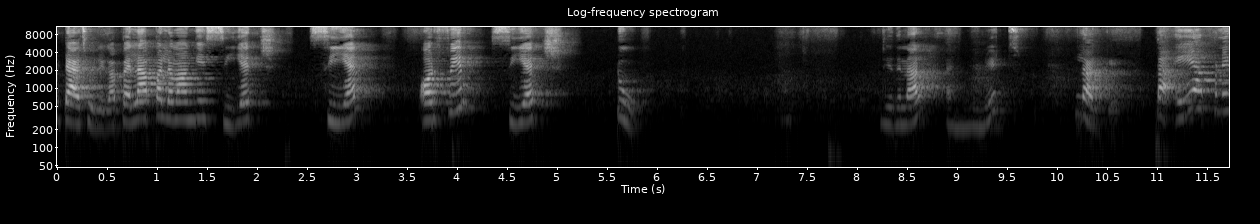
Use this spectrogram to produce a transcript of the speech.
ਅਟੈਚ ਹੋ ਜਾਏਗਾ ਪਹਿਲਾਂ ਆਪਾਂ ਲਵਾਂਗੇ CH CN ਔਰ ਫਿਰ CH2 ਜਿਹਦੇ ਨਾਲ n ਯੂਨਿਟਸ ਲੱਗ ਗਏ ਤਾਂ ਇਹ ਆਪਣੇ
